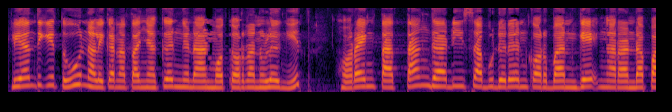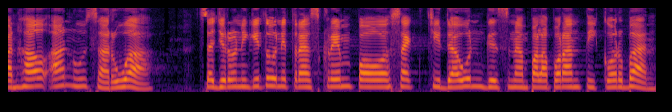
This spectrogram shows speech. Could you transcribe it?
Liantik itu nalika natanyakeun ngeunaan motor nanu leungit, horeng tatangga di sabuderen korban G ngarandapan hal anu sarua. Sajroning itu unit reskrim Polsek Cidaun geus nampa laporan ti korban.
